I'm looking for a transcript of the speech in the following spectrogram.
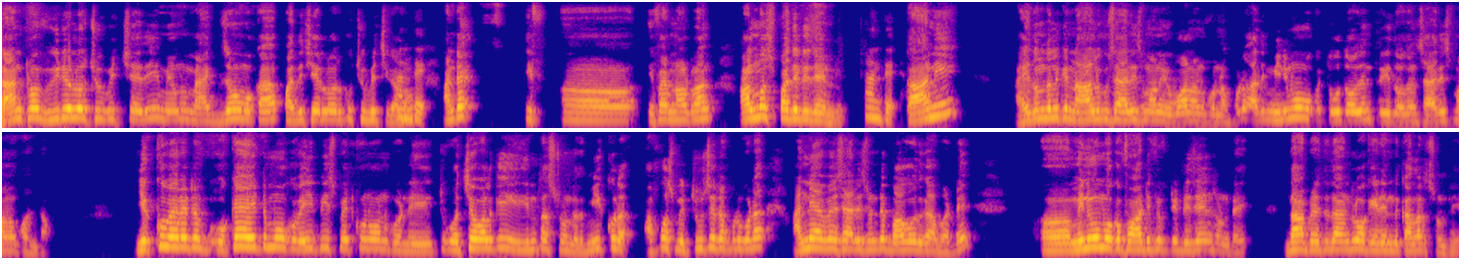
దాంట్లో వీడియోలో చూపించేది మేము మాక్సిమం ఒక పది చీరల వరకు చూపించగలం. అంటే if if I'm not wrong almost పది డిజైన్లు. అంతే. కానీ ఐదు వందలకి నాలుగు శారీస్ మనం ఇవ్వాలనుకున్నప్పుడు అది మినిమం ఒక two thousand three thousand saris మనం కొంటాం. ఎక్కువ వెరైటీ ఒకే ఐటమ్ ఒక వెయ్యి పీస్ పెట్టుకున్నాం అనుకోండి వచ్చే వాళ్ళకి ఇంట్రెస్ట్ ఉండదు. మీకు కూడా అఫ్కోర్స్ మీరు చూసేటప్పుడు కూడా అన్ని అవే శారీస్ ఉంటే బాగోదు కాబట్టి మినిమం ఒక ఫార్టీ ఫిఫ్టీ డిజైన్స్ ఉంటాయి. దా ప్రతి దాంట్లో ఒక ఎనిమిది కలర్స్ ఉంటాయి.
